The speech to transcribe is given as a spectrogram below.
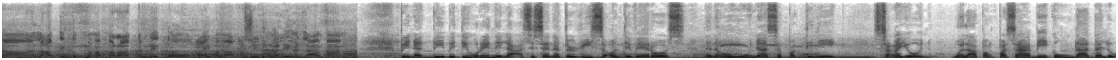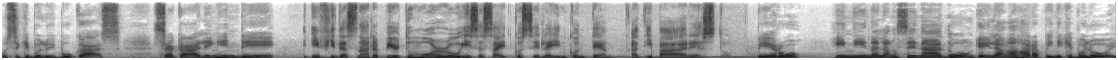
na lahat itong mga paratang na ito ay mga kasinungalingan lamang. Pinagbibitiw rin nila si Senator Risa Ontiveros na nangunguna sa pagdinig. Sa ngayon, wala pang pasabi kung dadalo si Kibuloy bukas. Sakaling hindi, If he does not appear tomorrow, isa-cite ko sila in contempt at ipaaresto. pero hindi na lang Senado ang kailangang harapin ni Kibuloy.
